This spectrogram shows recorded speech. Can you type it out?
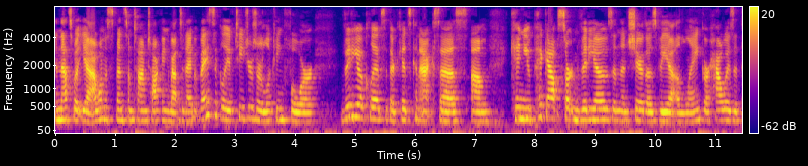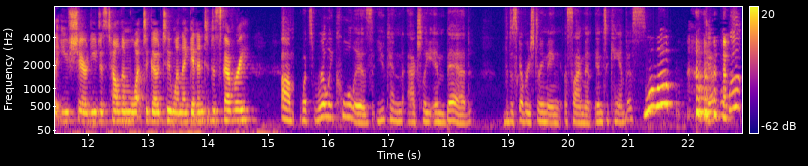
And that's what, yeah, I want to spend some time talking about today. But basically, if teachers are looking for video clips that their kids can access, um, can you pick out certain videos and then share those via a link? Or how is it that you share? Do you just tell them what to go to when they get into Discovery? Um, what's really cool is you can actually embed the Discovery Streaming assignment into Canvas. Whoop, whoop. yeah, whoop, whoop.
